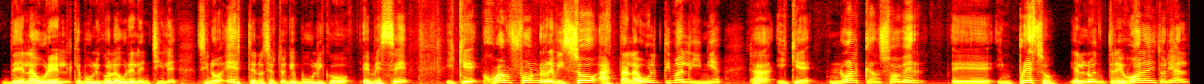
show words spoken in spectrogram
de Laurel, que publicó Laurel en Chile, sino este, ¿no es cierto?, que publicó MC y que Juan Fon revisó hasta la última línea ¿ah? y que no alcanzó a ver eh, impreso. Él lo entregó a la editorial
